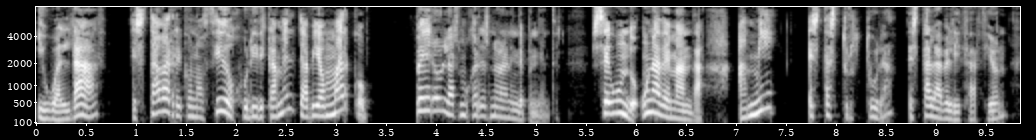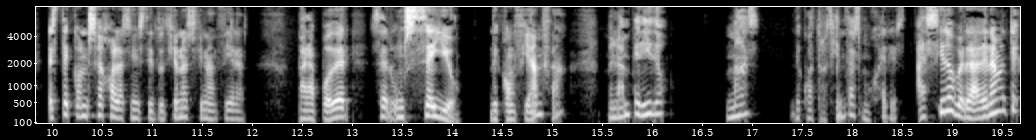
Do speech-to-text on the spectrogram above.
igualdad, estaba reconocido jurídicamente, había un marco, pero las mujeres no eran independientes. Segundo, una demanda. A mí, esta estructura, esta labelización, este consejo a las instituciones financieras para poder ser un sello de confianza, me lo han pedido más de 400 mujeres. Ha sido verdaderamente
